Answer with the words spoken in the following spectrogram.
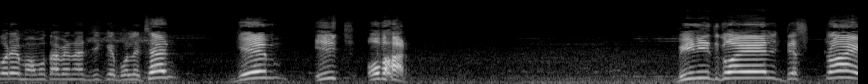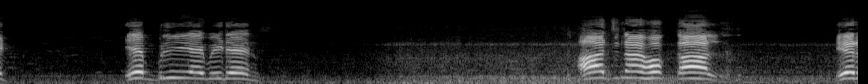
করে মমতা ব্যানার্জিকে বলেছেন game is over Vineet Goyal destroyed every evidence আজ না হোক কাল, এর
